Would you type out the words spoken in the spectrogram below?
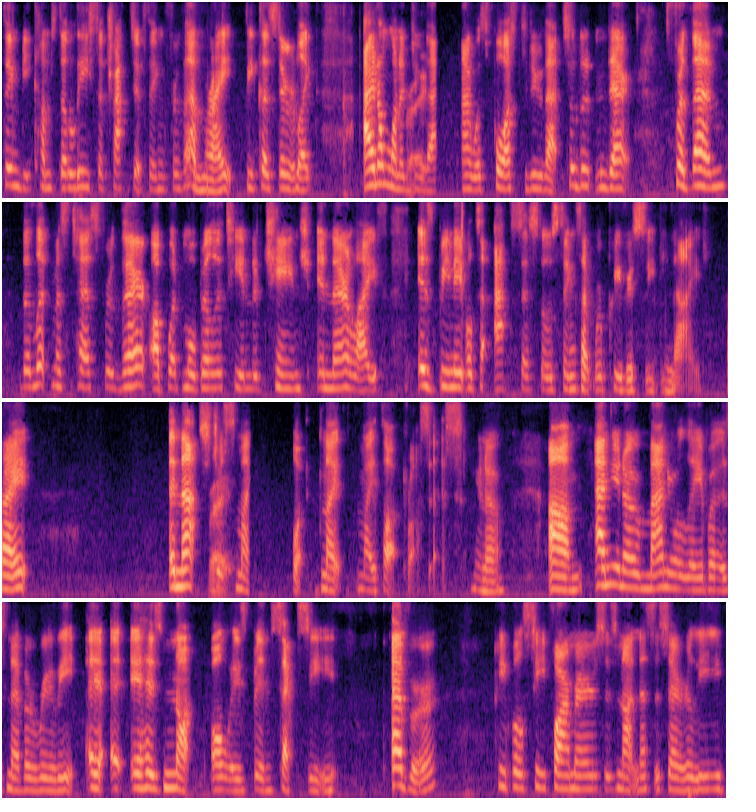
thing becomes the least attractive thing for them, right? Because they're like, I don't want to do that. I was forced to do that. So that for them, the litmus test for their upward mobility and the change in their life is being able to access those things that were previously denied, right? And that's right. just my my my thought process, you know. Um, and you know, manual labor is never really it, it has not always been sexy ever. People see farmers as not necessarily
